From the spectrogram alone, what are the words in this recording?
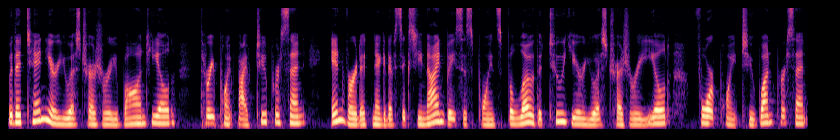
with a 10 year U.S. Treasury bond yield 3.52%, inverted negative 69 basis points below the two year U.S. Treasury yield, 4.21%,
